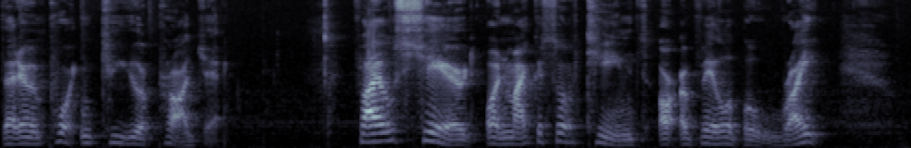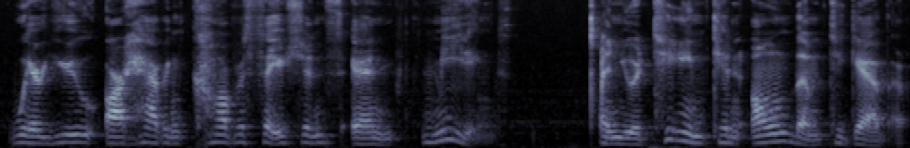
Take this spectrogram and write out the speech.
that are important to your project. Files shared on Microsoft Teams are available right where you are having conversations and meetings, and your team can own them together.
